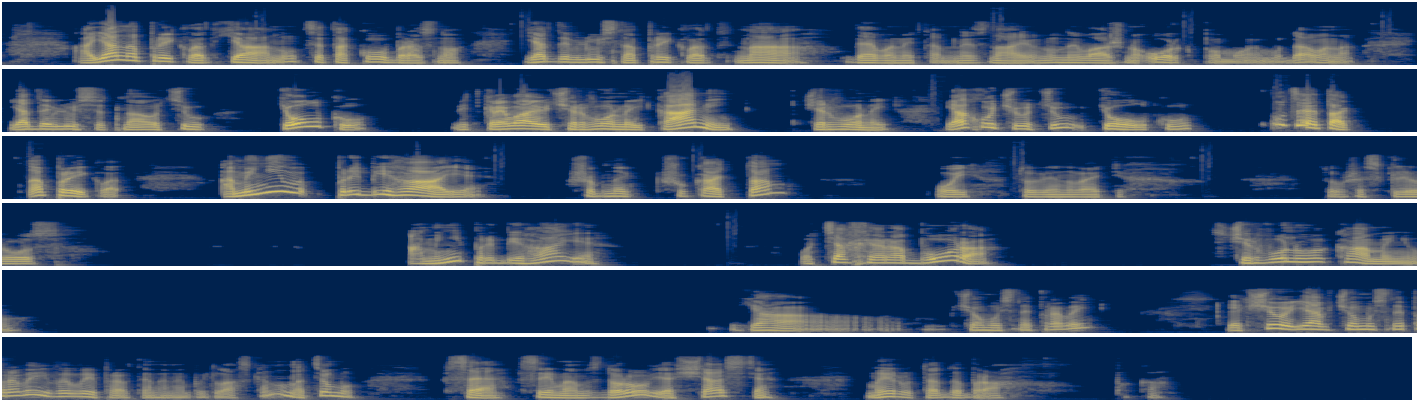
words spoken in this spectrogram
А я, наприклад, я, ну це так образно. Я дивлюсь, наприклад, на. Де вони там, не знаю, ну неважно, орк, по-моєму, да, вона. Я дивлюсь на оцю тьолку, відкриваю червоний камінь. Червоний. Я хочу оцю тьолку. Ну, це так, наприклад. А мені прибігає, щоб не шукати там. Ой, то він в этих. То вже склероз. А мені прибігає оця херабора з червоного каменю. Я в чомусь не правий. Якщо я в чомусь не правий, ви виправте мене, будь ласка. Ну, на цьому все. Всім вам здоров'я, щастя, миру та добра.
